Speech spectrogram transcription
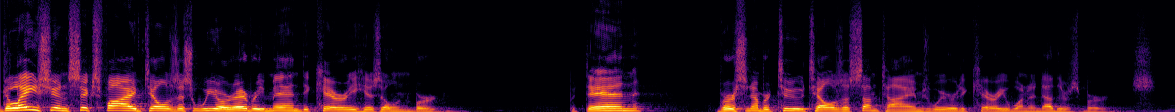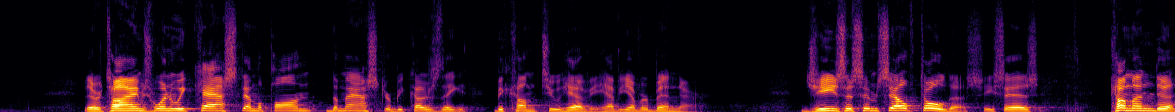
Galatians 6 5 tells us we are every man to carry his own burden. But then verse number 2 tells us sometimes we are to carry one another's burdens. There are times when we cast them upon the master because they become too heavy. Have you ever been there? Jesus himself told us, He says, Come unto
